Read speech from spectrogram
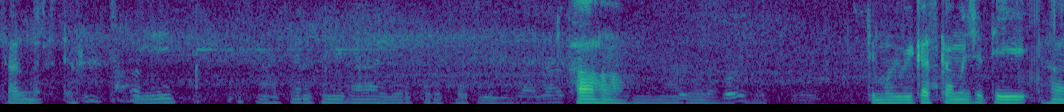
चालणार हा हा. ते मग विकास कामाचे ते हा.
